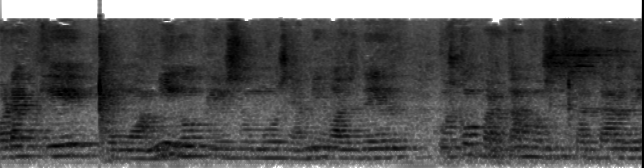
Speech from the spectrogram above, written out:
para que como amigo, que somos amigas de él, pues compartamos esta tarde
